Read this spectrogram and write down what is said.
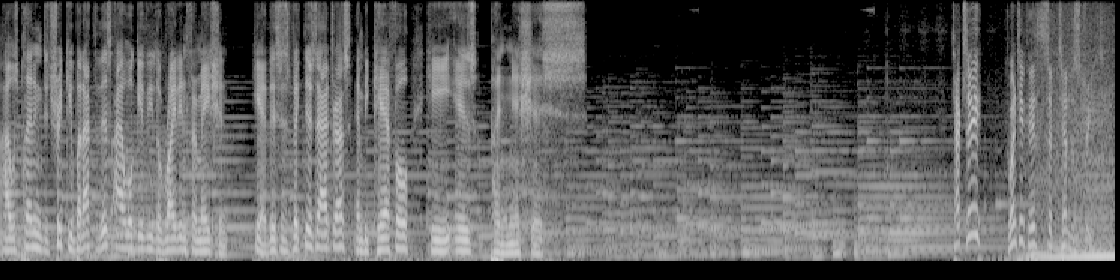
I was planning to trick you, but after this, I will give you the right information. Here, this is Victor's address, and be careful, he is pernicious. Taxi! 25th September Street.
